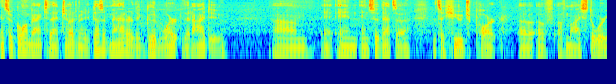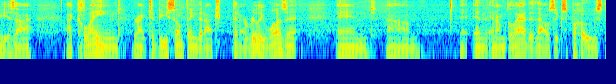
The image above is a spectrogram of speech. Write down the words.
And so going back to that judgment, it doesn't matter the good work that I do. Um, a- and, and so that's a that's a huge part of, of, of my story is I I claimed right to be something that I that I really wasn't, and um, and and I'm glad that that was exposed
